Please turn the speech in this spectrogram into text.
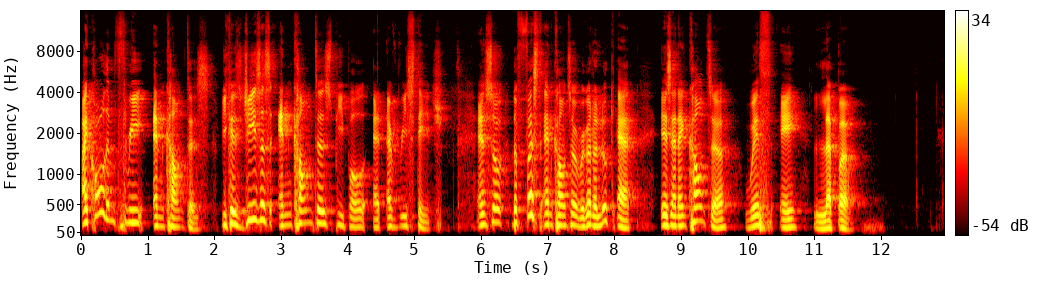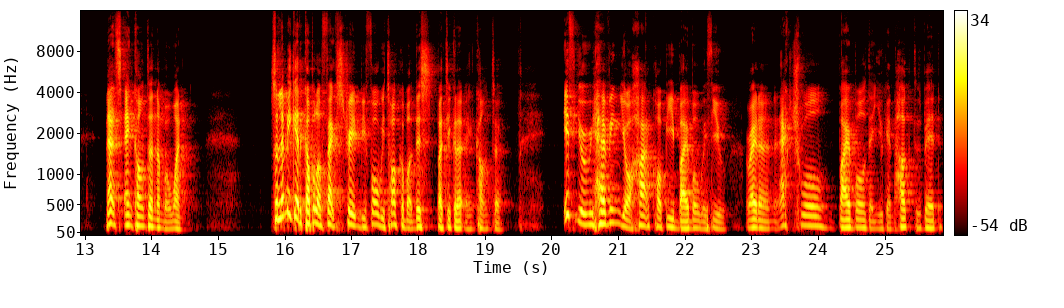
I call them three encounters because Jesus encounters people at every stage. And so the first encounter we're going to look at is an encounter with a leper. That's encounter number one. So let me get a couple of facts straight before we talk about this particular encounter. If you're having your hard copy Bible with you, right, an actual Bible that you can hug to bed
